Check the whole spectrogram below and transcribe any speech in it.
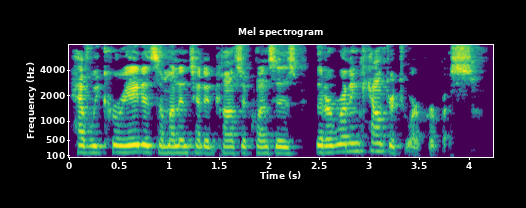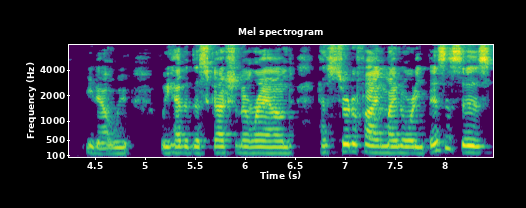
have we created some unintended consequences that are running counter to our purpose? You know, we we had a discussion around has certifying minority businesses.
